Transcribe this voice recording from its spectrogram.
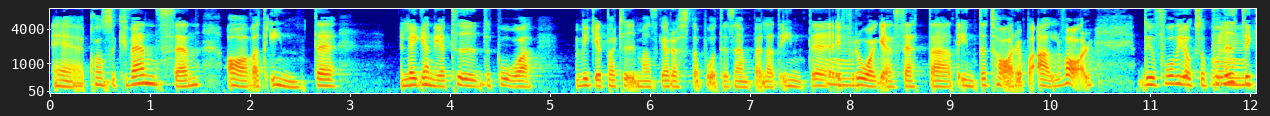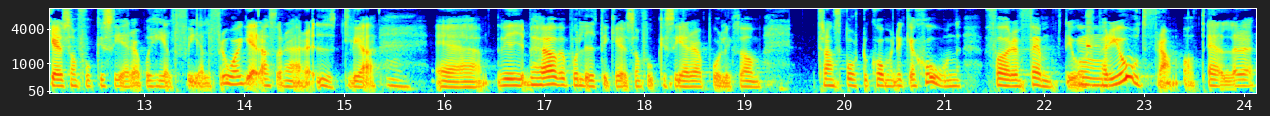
Eh, konsekvensen av att inte lägga ner tid på vilket parti man ska rösta på till exempel, att inte ifrågasätta, att inte ta det på allvar. Då får vi också politiker som fokuserar på helt fel frågor, alltså det här ytliga. Eh, vi behöver politiker som fokuserar på liksom transport och kommunikation för en 50-årsperiod framåt eller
